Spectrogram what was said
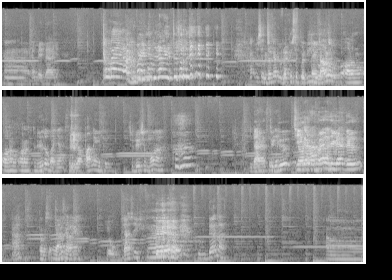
Nah, kan beda. keren aku pengennya bilang itu tadi Bisa Udah- kan udah ke studio. Yang tahu lu orang orang orang studio tuh banyak studio apa nih gitu. studio semua Udah, Ya, studio Ci sekarang Main juga tuh. Hah? Terus jangan sekarang ya Ya udah sih. udah lah Eh,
